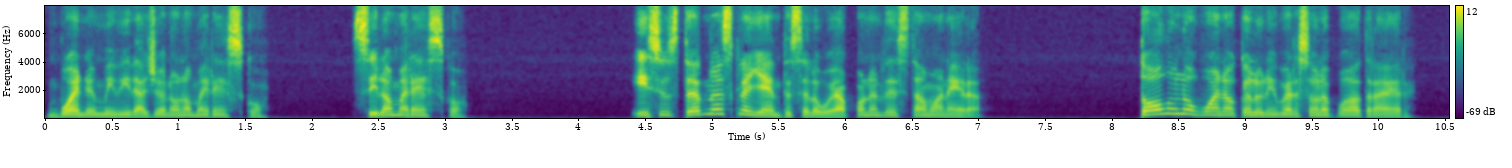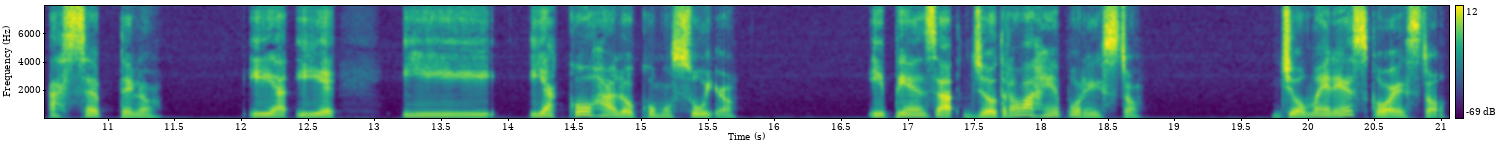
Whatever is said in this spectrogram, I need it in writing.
bueno en mi vida, yo no lo merezco? Sí lo merezco. Y si usted no es creyente, se lo voy a poner de esta manera. Todo lo bueno que el universo le pueda traer, acéptelo y, y, y, y acójalo como suyo. Y piensa, yo trabajé por esto. Yo merezco esto.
